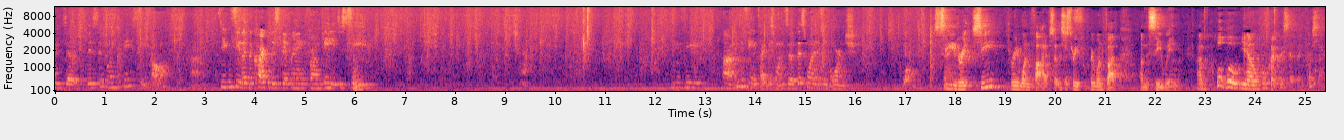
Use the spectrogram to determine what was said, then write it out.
And so this is going to be C hall. Um, So you can see like the carpet is differing from B to C. Yeah. You can see, um, you can see inside this one. So this one is an orange wall. C three C three one five. So this is three three one five on the C wing. Um, we'll, we'll you know we'll quickly step in for a second.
